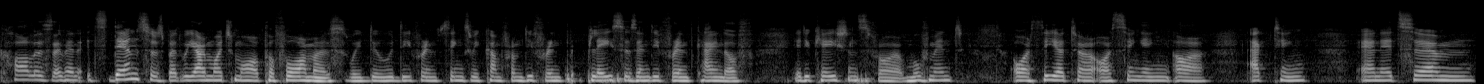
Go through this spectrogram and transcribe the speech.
call us, I mean, it's dancers, but we are much more performers. We do different things. We come from different places and different kind of educations for movement or theater or singing or acting. And it's um,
